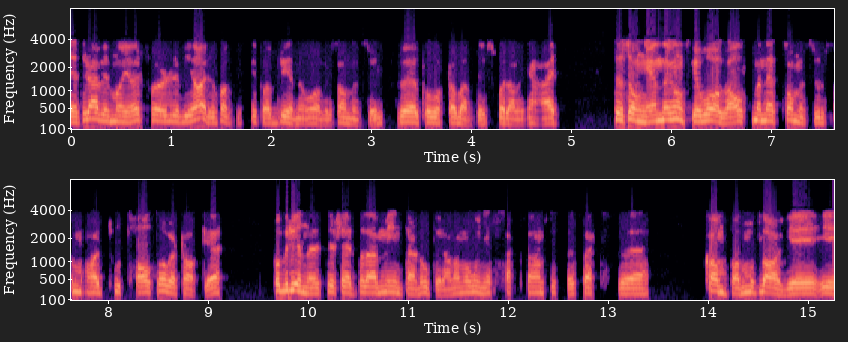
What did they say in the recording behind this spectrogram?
det tror jeg vi må gjøre. For vi har jo faktisk tippa Bryne over Sandnes Ulf eh, på vårt tabelltips her. sesongen. Er ganske vågalt, men det er et Sandnes Ulf som har totalt overtaket på Bryne hvis du ser på de interne oppgjørene. De har vunnet seks av de siste seks eh, kampene mot laget i,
